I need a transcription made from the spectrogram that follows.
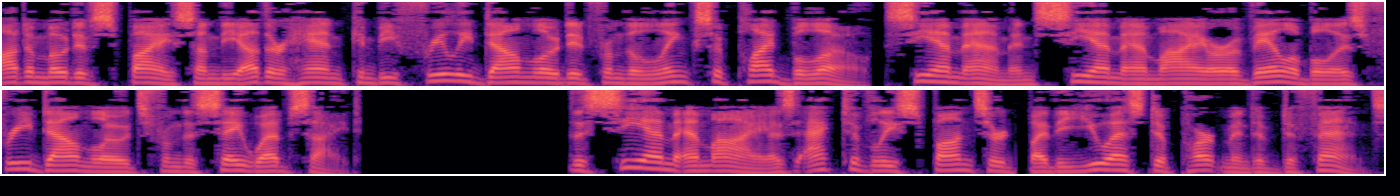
Automotive Spice on the other hand can be freely downloaded from the link supplied below. CMM and CMMI are available as free downloads from the SAE website. The CMMI is actively sponsored by the US Department of Defense.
